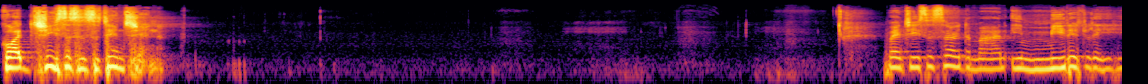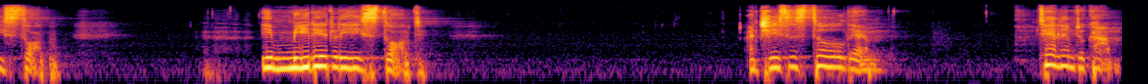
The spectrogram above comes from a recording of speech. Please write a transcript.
God, Jesus' attention. When Jesus heard the man, immediately he stopped. Immediately he stopped. And Jesus told them, Tell him to come.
